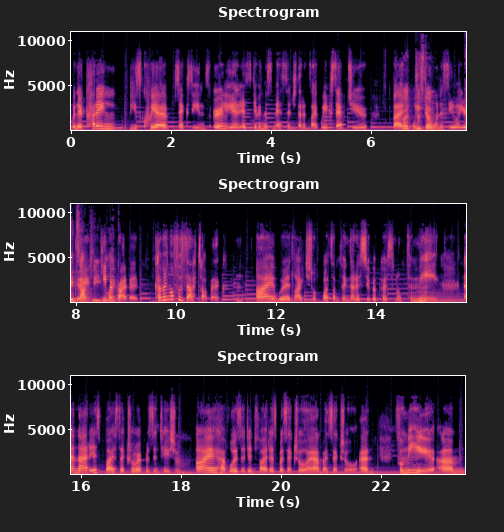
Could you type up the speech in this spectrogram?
when they're cutting these queer sex scenes early it's giving this message that it's like we accept you but, But we don't don't- want to see what you're Exactly, doing keep like- it private coming off of that topic I would like to talk about something that is super personal to me, and that is bisexual representation. I have always identified as bisexual. I am bisexual. And for me, um,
